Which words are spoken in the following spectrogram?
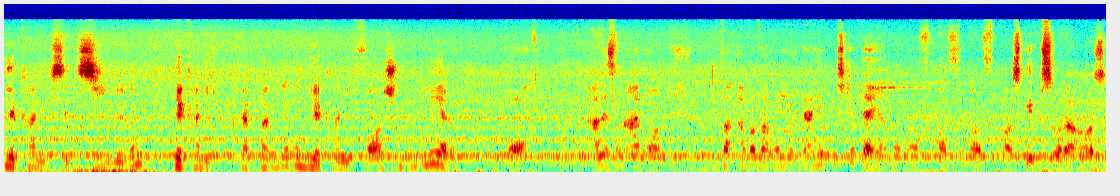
hier kann ich sezieren, hier kann ich präparieren, hier kann ich forschen und lehren. Alles an einem Ort. Aber warum, da hinten steht er ja noch auf, auf, auf, aus Gips oder aus,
